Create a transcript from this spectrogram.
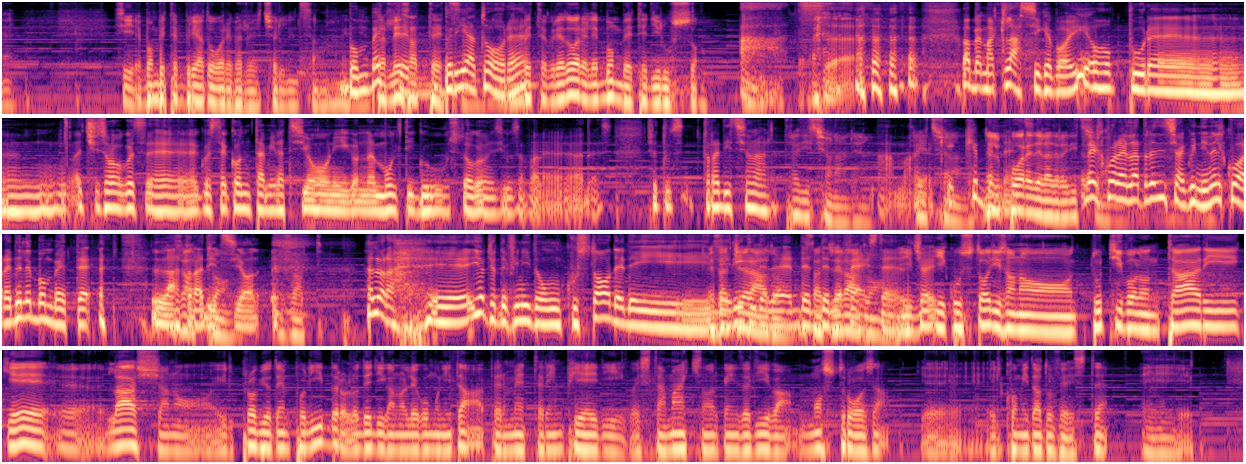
sì, le bombette briatore per eccellenza. quindi Bombette per l'esattezza. briatore? Bombette briatore, le bombette di lusso. Az. Vabbè, ma classiche poi oppure ehm, ci sono queste, queste contaminazioni con multigusto come si usa fare adesso? Cioè tu tradizionale. Tradizionale. Ah, ma che, tradizionale. che Nel bellezza. cuore della tradizione. Nel cuore della tradizione, quindi nel cuore delle bombette la Esatto, tradizione. Esatto. Allora, eh, io ti ho definito un custode dei, dei riti delle, de- delle feste. I, cioè- i custodi sono tutti volontari che eh, lasciano il proprio tempo libero, lo dedicano alle comunità per mettere in piedi questa macchina organizzativa mostruosa che è il Comitato Feste. E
